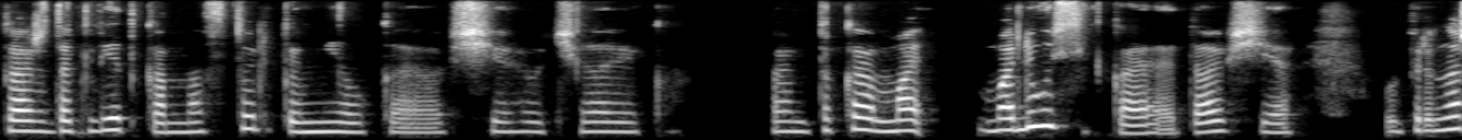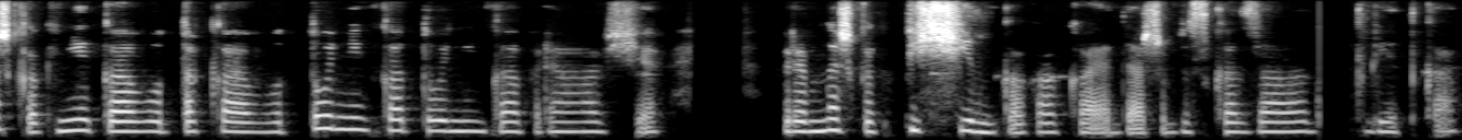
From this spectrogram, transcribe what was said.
Каждая клетка настолько мелкая вообще у человека. Прям такая ма- малюсенькая, это вообще. Вот прям, знаешь, как некая вот такая вот тоненькая-тоненькая, прям вообще. Прям, знаешь, как песчинка какая даже бы сказала, клетка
